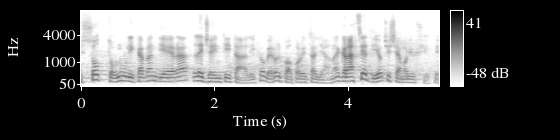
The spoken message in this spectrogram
sotto un'unica bandiera le genti italiche, ovvero il popolo italiano. E grazie a Dio ci siamo riusciti.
